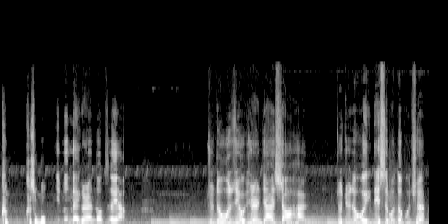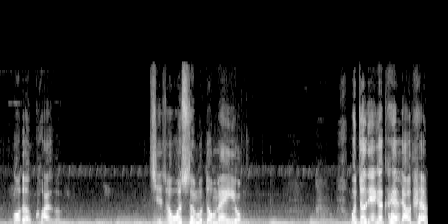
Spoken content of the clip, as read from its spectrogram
可可是我。你们每个人都这样，觉得我是有钱人家的小孩，就觉得我一定什么都不缺，过得很快乐。其实我什么都没有，我就连一个可以聊天、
